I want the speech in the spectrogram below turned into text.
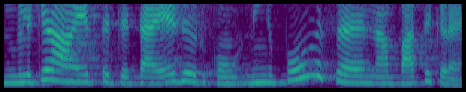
உங்களுக்கே ஆயிரத்தெட்டு டயர்டு இருக்கும். நீங்கள் போங்க சார் நான் பார்த்துக்கிறேன்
